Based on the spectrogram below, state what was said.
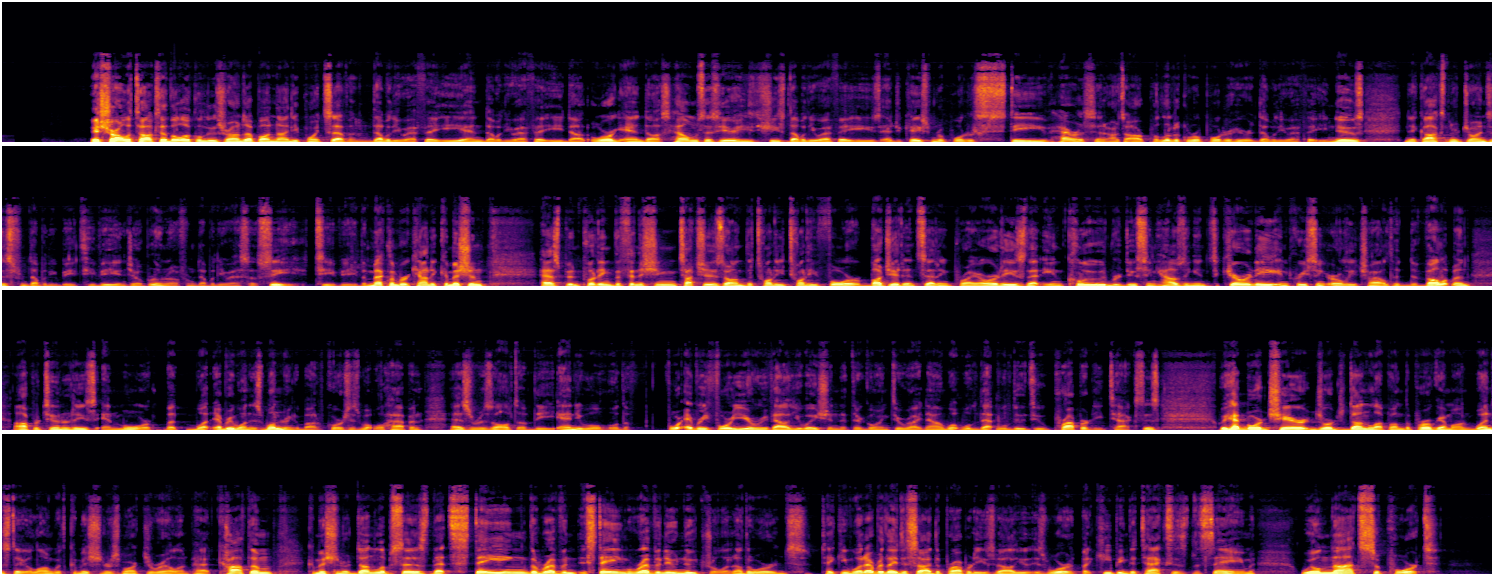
It's Charlotte Talks at the local news roundup on 90.7 WFAE and WFAE.org. Ann Doss Helms is here. He's, she's WFAE's education reporter. Steve Harrison is our political reporter here at WFAE News. Nick Ochsner joins us from WBTV and Joe Bruno from WSOC TV. The Mecklenburg County Commission has been putting the finishing touches on the 2024 budget and setting priorities that include reducing housing insecurity, increasing early childhood development opportunities, and more. But what everyone is wondering about, of course, is what will happen as a result of the annual or the for every four-year evaluation that they're going through right now. What will that will do to property taxes? We had board chair George Dunlap on the program on Wednesday, along with commissioners Mark Jerrell and Pat Cotham. Commissioner Dunlap says that staying the revenue staying revenue neutral, in other words, taking whatever they decide the property's value is worth, but keeping the taxes the same, will not support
